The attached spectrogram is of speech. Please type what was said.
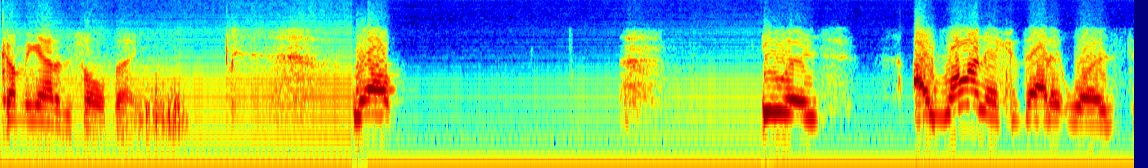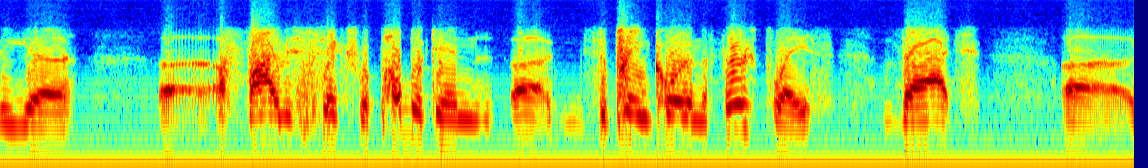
coming out of this whole thing? Well, it was ironic that it was the uh, uh, a five-six Republican uh, Supreme Court in the first place that, uh,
